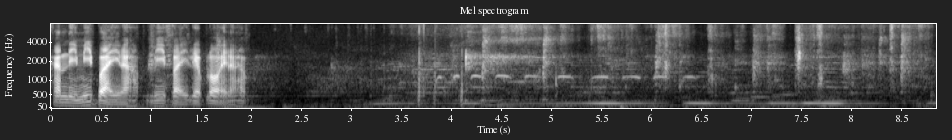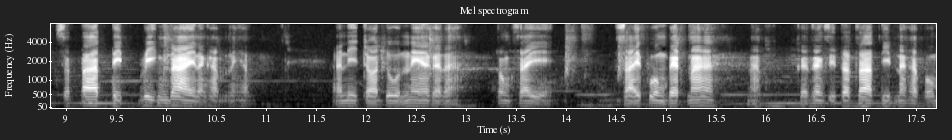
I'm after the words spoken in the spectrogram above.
คันนี้มีใบนะครับ มีใบเรียบร้อยนะครับสตาร์ทติดวิ่งได้นะครับนี่ครับ อันนี้จอดโดนแน่กันนะต้องใส่สายพวงแบตมานะครับกระทั่งสิตาร์ทติดนะครับผม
